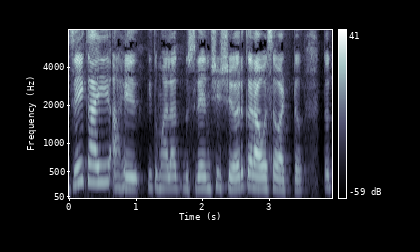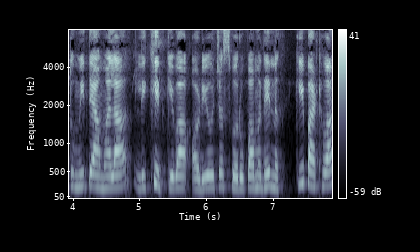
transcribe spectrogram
जे काही आहे की तुम्हाला दुसऱ्यांशी शेअर करावं असं वाटतं तर तुम्ही ते आम्हाला लिखित किंवा ऑडिओच्या स्वरूपामध्ये नक्की पाठवा.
